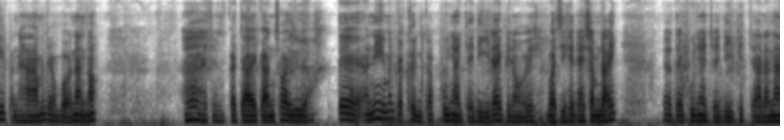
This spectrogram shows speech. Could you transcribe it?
มีปัญหามันจะบ่นั่นเนาะเฮ้ยจึงกระจายการช่วยเหลือ แต่อันนี้มันก็ขึ้นกับผู้ใหญ่ใจดีได้พี่น้องเอ้ยว่าสิเฮ็ดให้ซำใดแล้วแต่ผู้ใหญ่ใจดีพิจารณา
